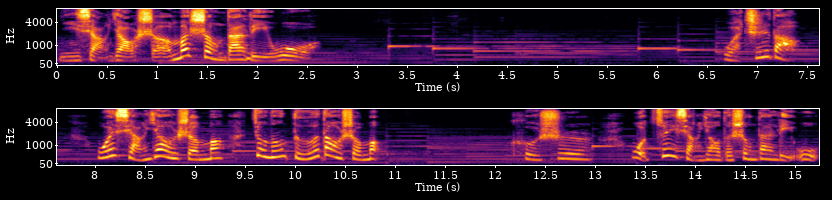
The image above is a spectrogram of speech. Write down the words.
你想要什么圣诞礼物？”我知道，我想要什么就能得到什么。可是，我最想要的圣诞礼物。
